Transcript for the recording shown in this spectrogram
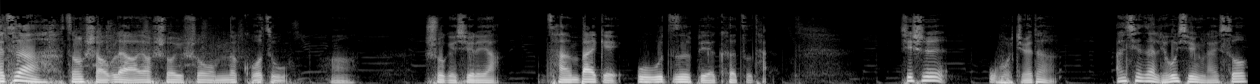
每次啊，总少不了要说一说我们的国足啊，输给叙利亚，惨败给乌兹别克斯坦。其实，我觉得，按现在流行语来说，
